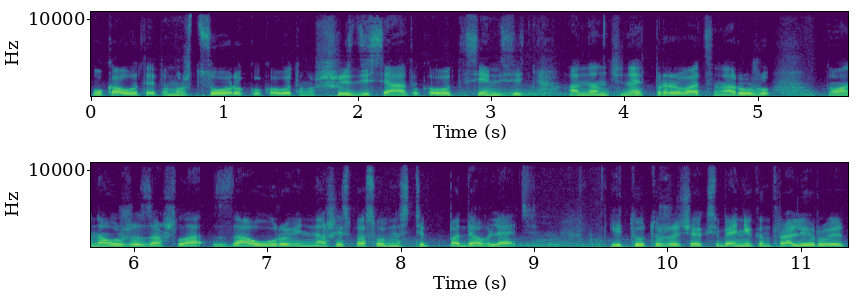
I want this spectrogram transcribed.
у кого-то это может 40, у кого-то может 60, у кого-то 70. Она начинает прорываться наружу, но она уже зашла за уровень нашей способности подавлять. И тут уже человек себя не контролирует,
